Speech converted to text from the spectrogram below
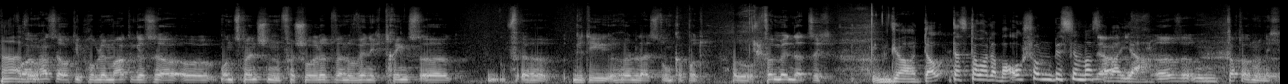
Vor allem Also, hast du ja auch die Problematik, ist ja äh, uns Menschen verschuldet, wenn du wenig trinkst, äh, äh, geht die Hirnleistung kaputt. Also vermindert sich. ja, das dauert aber auch schon ein bisschen was, aber das, ja. Äh, sag das mal nicht.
